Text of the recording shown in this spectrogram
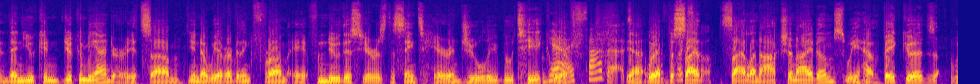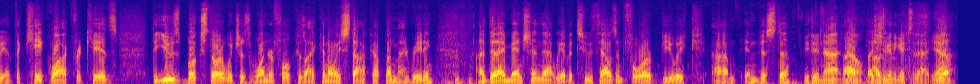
then you can you can meander. It's um, you know we have everything from a, from new this year is the Saints Hair and Jewelry Boutique. we Yeah, have, I saw that. Yeah, we have the Looks sil- cool. silent auction items. We have baked goods. We have the cakewalk for kids. The used bookstore, which is wonderful because I can always stock up on my reading. uh, did I mention that we have a 2004 Buick um, Invista? You did not. Uh, No, I I, was going to get to that. Yeah, Yep.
